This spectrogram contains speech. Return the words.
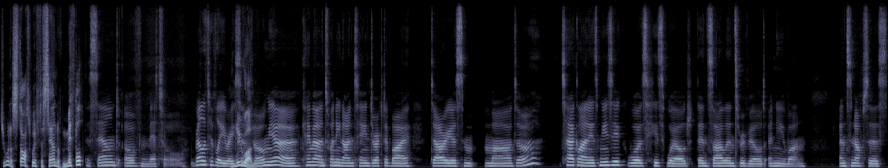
Do you want to start with the sound of metal? The Sound of Metal. Relatively recent one. film, yeah. Came out in 2019, directed by Darius Marder. Tagline is Music was his world, then silence revealed a new one. And synopsis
